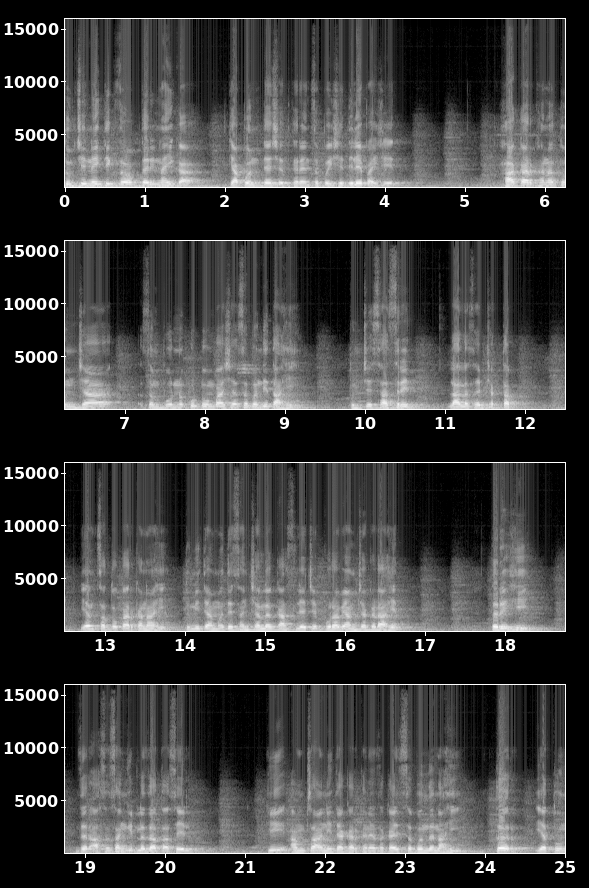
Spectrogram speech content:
तुमची नैतिक जबाबदारी नाही का की आपण त्या शेतकऱ्यांचं पैसे दिले पाहिजेत? हा कारखाना तुमच्या संपूर्ण कुटुंबाशा संबंधित आहे. तुमचे सासरे लालासाहेब जगताप यांचा तो कारखाना आहे. तुम्ही त्यामध्ये संचालक असल्याचे पुरावे आमच्याकडे आहेत. तरीही जर असं सांगितलं जात असेल की आमचा आणि त्या कारखान्याचा काही संबंध नाही तर यातून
